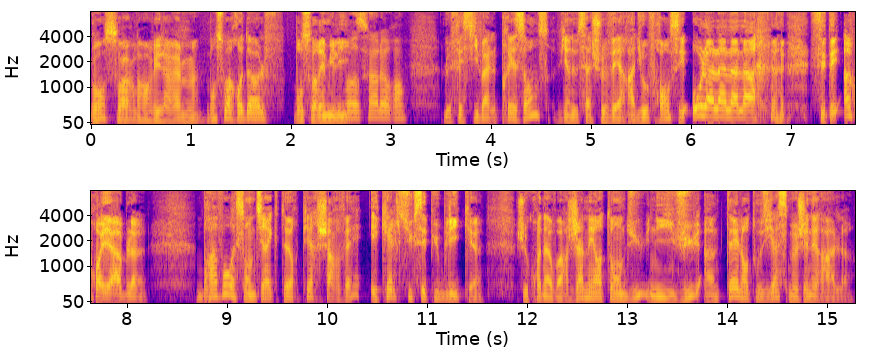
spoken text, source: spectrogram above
Bonsoir Laurent Villarem. Bonsoir Rodolphe. Bonsoir Émilie. Bonsoir Laurent. Le festival Présence vient de s'achever à Radio France et oh là là là là, c'était incroyable. Bravo à son directeur Pierre Charvet et quel succès public. Je crois n'avoir jamais entendu ni vu un tel enthousiasme général.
